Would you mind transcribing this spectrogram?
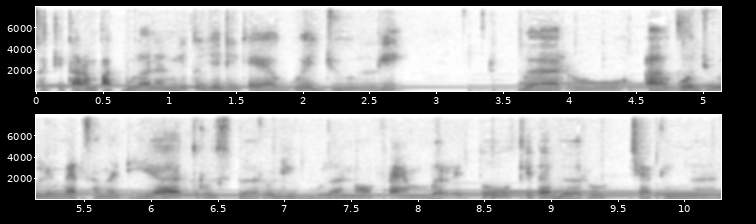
sekitar empat bulanan gitu. Jadi kayak gue Juli baru uh, gue Juli match sama dia terus baru di bulan November itu kita baru chattingan.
